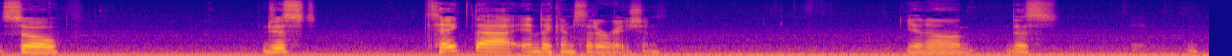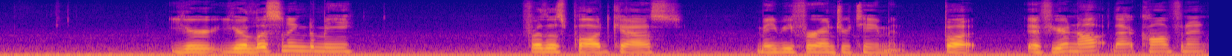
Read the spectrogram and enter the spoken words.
So just take that into consideration. You know, this you're you're listening to me for this podcast, maybe for entertainment, but if you're not that confident,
